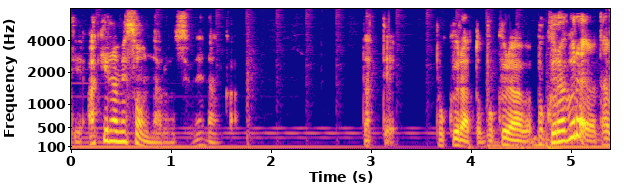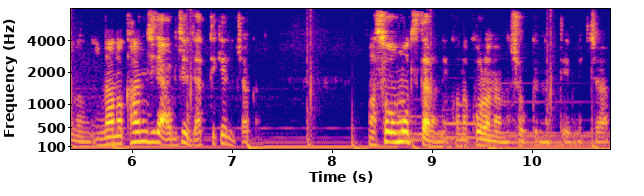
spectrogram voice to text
て諦めそうになるんですよね、なんか。だって、僕らと僕らは、僕らぐらいは多分今の感じである程度やっていけるんちゃうかな。まあそう思ってたらね、このコロナのショックになってめっちゃ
